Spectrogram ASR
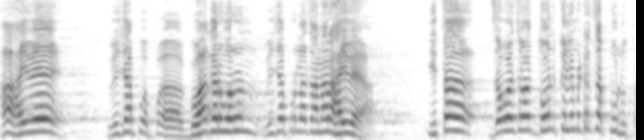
हा हायवे विजापूर गुहागरवरून विजापूरला जाणारा हायवे हा. इथं जवळजवळ दोन किलोमीटरचा पूल होता.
